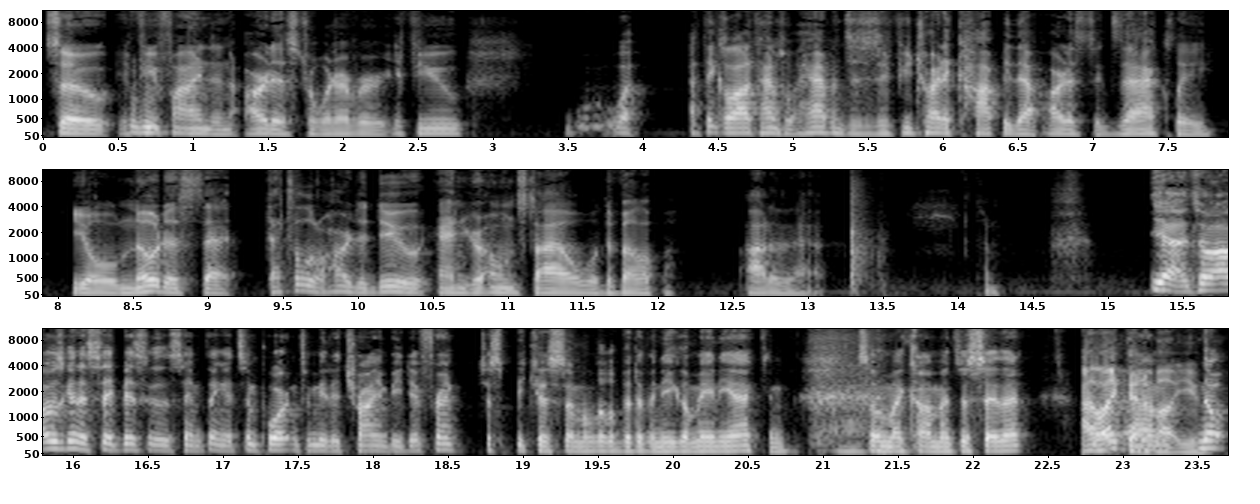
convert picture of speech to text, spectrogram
So if you find an artist or whatever, if you what I think a lot of times what happens is if you try to copy that artist exactly, you'll notice that that's a little hard to do and your own style will develop out of that. Yeah, so I was going to say basically the same thing. It's important for me to try and be different, just because I'm a little bit of an egomaniac, and some of my commenters say that. I But, like that um, about you. No,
